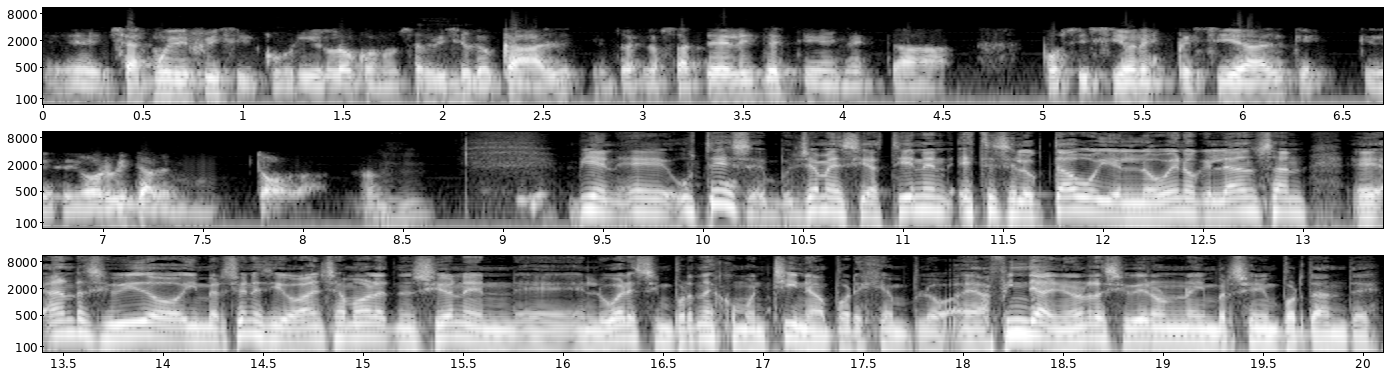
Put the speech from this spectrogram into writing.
eh, ya es muy difícil cubrirlo con un servicio local. Entonces los satélites tienen esta posición especial que, desde órbita ven todo. Bien, eh, ustedes, ya me decías, tienen, este es el octavo y el noveno que lanzan, eh, han recibido inversiones, digo, han llamado la atención en, eh, en lugares importantes como en China, por ejemplo. a fin de año, ¿no? Recibieron una inversión importante.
